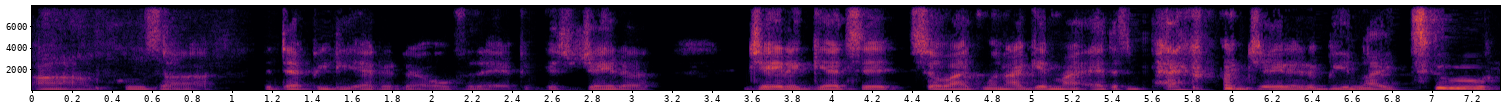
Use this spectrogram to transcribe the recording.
um, who's uh the deputy editor over there, because Jada, Jada gets it. So like when I get my edits back from Jada, it'll be like two,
